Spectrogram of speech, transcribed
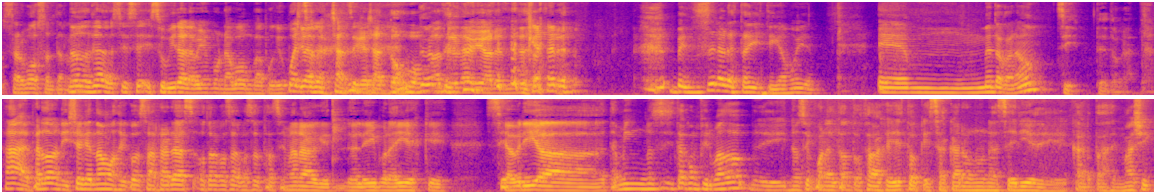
ser vos el. No, claro, es, es- es subir al avión con una bomba, porque ¿cuál Claro. es la chance que haya dos bombas en un avión? Vencer a la estadística, muy bien. Em, me toca, ¿no? Sí, te toca. Ah, perdón, y ya que andamos de cosas raras, otra cosa que pasó esta semana que lo leí por ahí es que se habría. También, no sé si está confirmado, y no sé cuán al tanto estaba que esto, que sacaron una serie de cartas de Magic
